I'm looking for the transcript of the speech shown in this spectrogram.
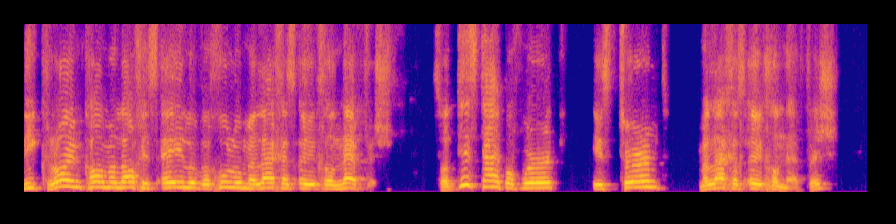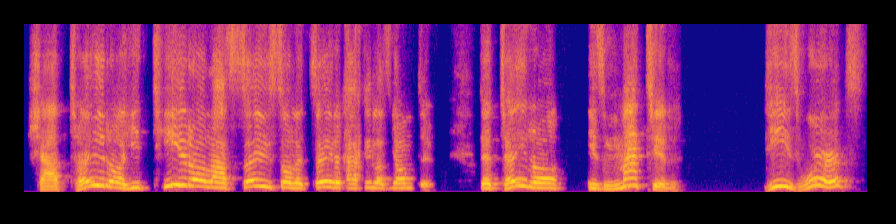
nikroim kol melachis elu v'chulu meleches oichel nefesh. So this type of work is termed meleches oichel nefesh, the Torah is matir. These words,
